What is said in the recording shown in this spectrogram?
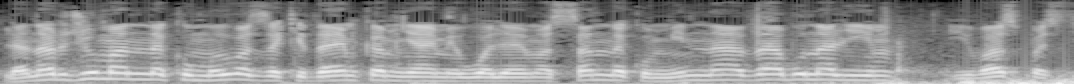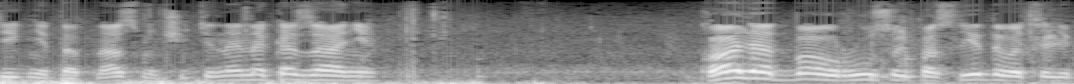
Лянарджуманнакум мы вас закидаем камнями, валяймассаннакум минна адабу налим, и вас постигнет от нас мучительное наказание. Каля отбау русуль, последователи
